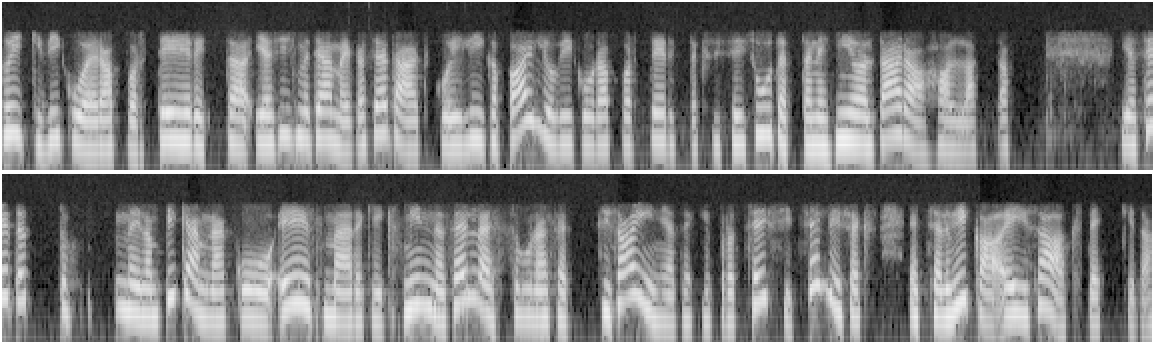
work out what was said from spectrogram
kõiki vigu ei raporteerita ja siis me teame ka seda, et kui liiga palju vigu raporteeritakse, siis ei suudeta neid nii-öelda ära hallata. ja seetõttu meil on pigem nagu eesmärgiks minna selles suunas, et disain ja tegi protsessid selliseks, et seal viga ei saaks tekkida.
